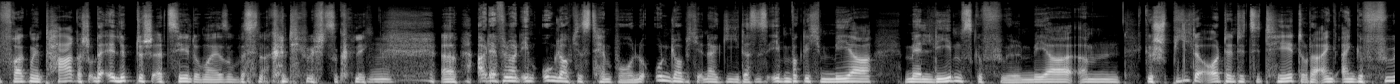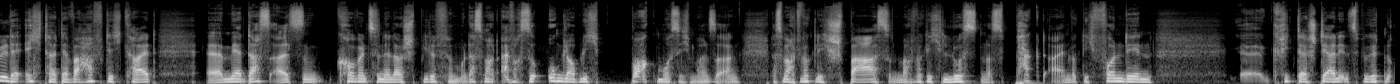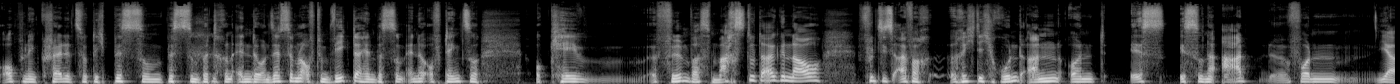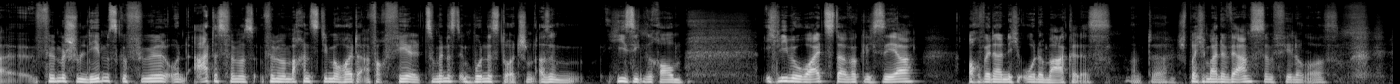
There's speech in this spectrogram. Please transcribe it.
fragmentarisch oder elliptisch erzählt, um mal so ein bisschen akademisch zu klingen. Mhm. Äh, aber der Film hat eben unglaubliches Tempo, eine unglaubliche Energie. Das ist eben wirklich mehr, mehr Lebensgefühl, mehr ähm, gespielte Authentizität oder ein, ein Gefühl der Echtheit, der Wahrhaftigkeit, äh, mehr das als ein konventioneller Spielfilm. Und das macht einfach so unglaublich Bock, muss ich mal sagen. Das macht wirklich Spaß und macht wirklich Lust und das packt einen wirklich von den äh, der Sterne inspirierten Opening Credits wirklich bis zum, bis zum bitteren Ende. Und selbst wenn man auf dem Weg dahin bis zum Ende oft denkt so, okay, Film, was machst du da genau? Fühlt sich einfach richtig rund an und ist, ist so eine Art äh, von, ja, filmischem Lebensgefühl und Art des Filmes, Filmemachens, die mir heute einfach fehlt. Zumindest im Bundesdeutschen, also im hiesigen Raum. Ich liebe White Star wirklich sehr, auch wenn er nicht ohne Makel ist. Und äh, spreche meine wärmste Empfehlung aus.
